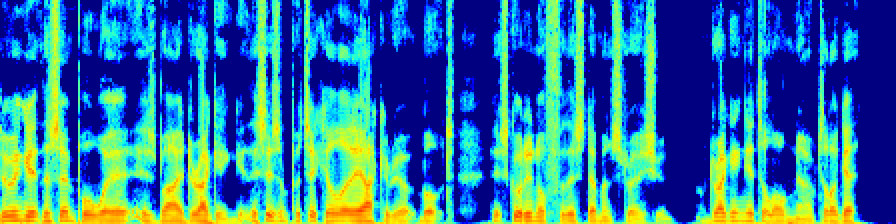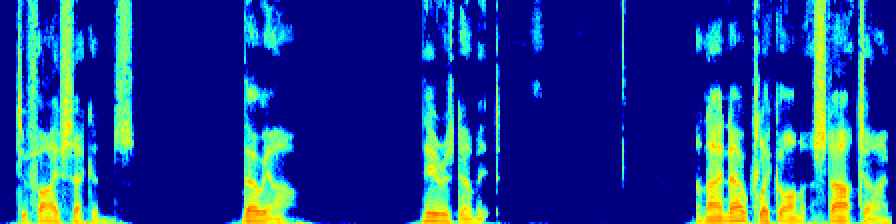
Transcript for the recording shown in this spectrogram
Doing it the simple way is by dragging. This isn't particularly accurate, but it's good enough for this demonstration. I'm dragging it along now till I get to 5 seconds. There we are. Near as damn it. And I now click on Start Time.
